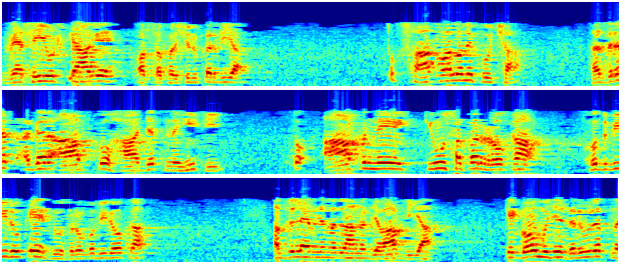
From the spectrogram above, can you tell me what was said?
ویسے ہی اٹھ کے آگے اور سفر شروع کر دیا۔ تو ساتھ والوں نے پوچھا، حضرت اگر آپ کو حاجت نہیں تھی، تو آپ نے کیوں سفر روکا؟ خود بھی رکے دوسروں کو بھی روکا۔ عبداللہ ابن مدلان نے جواب دیا کہ گو مجھے ضرورت نہ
